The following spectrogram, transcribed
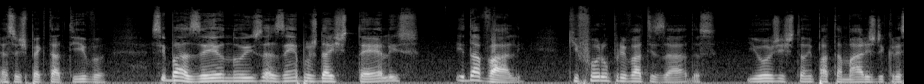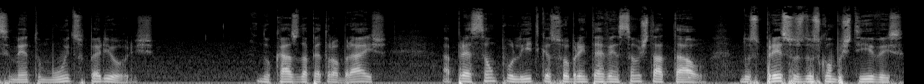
Essa expectativa se baseia nos exemplos das Teles e da Vale, que foram privatizadas e hoje estão em patamares de crescimento muito superiores. No caso da Petrobras, a pressão política sobre a intervenção estatal nos preços dos combustíveis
